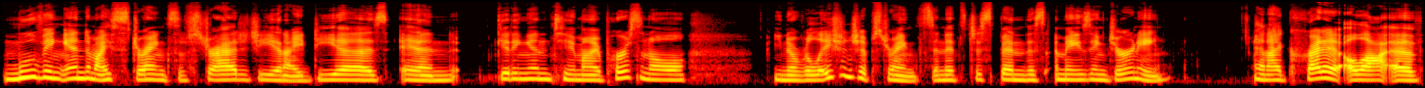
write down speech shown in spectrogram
moving into my strengths of strategy and ideas and getting into my personal you know, relationship strengths. And it's just been this amazing journey. And I credit a lot of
